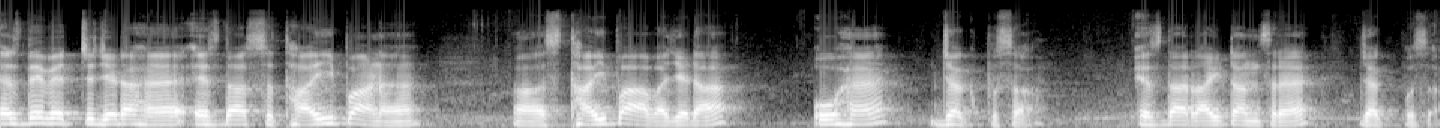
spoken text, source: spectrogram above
ਇਸ ਦੇ ਵਿੱਚ ਜਿਹੜਾ ਹੈ, ਇਸ ਦਾ ਸਥਾਈ ਪਣ ਸਥਾਈ ਭਾਵ ਹੈ ਜਿਹੜਾ ਉਹ ਹੈ ਜਗਪੁਸਾ। ਇਸ ਦਾ ਰਾਈਟ ਆਨਸਰ ਹੈ ਜਗਪੁਸਾ।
